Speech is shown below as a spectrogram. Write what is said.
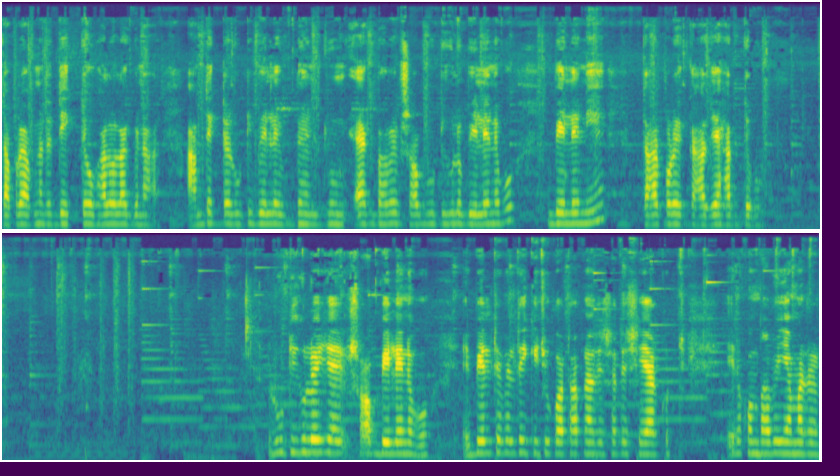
তারপরে আপনাদের দেখতেও ভালো লাগবে না। অর্ধেকটা রুটি বেলে, একভাবে সব রুটিগুলো বেলে নেব, বেলে নিয়ে তারপরে কাজে হাত দেবো। রুটিগুলো এই যে সব বেলে নেব। এই বেলতে বেলতেই কিছু কথা আপনাদের সাথে শেয়ার করছি। এরকমভাবেই আমার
